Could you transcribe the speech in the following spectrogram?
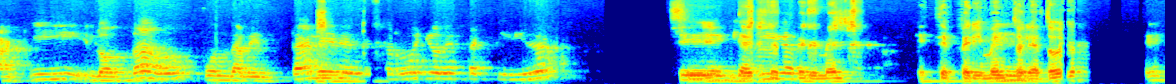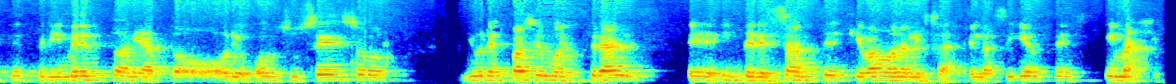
aquí los dados fundamentales en el desarrollo de esta actividad. Que este, experimento, este experimento aleatorio. Este experimento aleatorio con sucesos y un espacio muestral eh, interesante que vamos a analizar en la siguiente imagen.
